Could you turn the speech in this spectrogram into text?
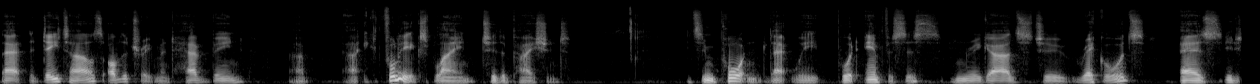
that the details of the treatment have been uh, uh, fully explained to the patient. It's important that we put emphasis in regards to records as it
